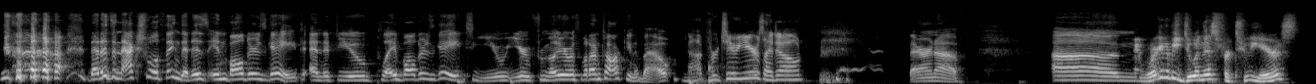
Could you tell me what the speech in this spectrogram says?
that is an actual thing that is in Baldur's Gate, and if you play Baldur's Gate, you you're familiar with what I'm talking about. Not for two years, I don't. Fair enough. Um, We're going to be doing this for two years.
